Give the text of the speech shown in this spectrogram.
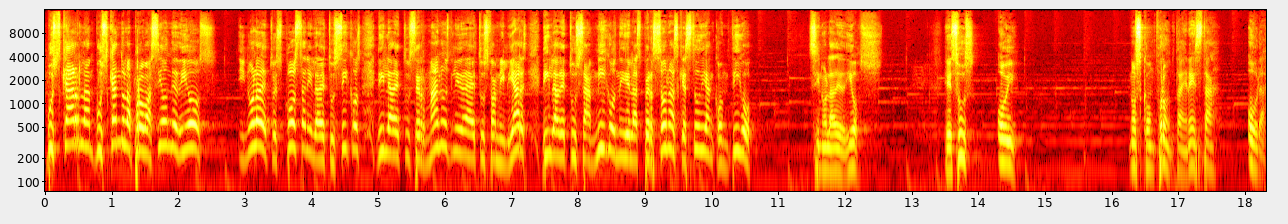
buscarla, buscando la aprobación de Dios. Y no la de tu esposa, ni la de tus hijos, ni la de tus hermanos, ni la de tus familiares, ni la de tus amigos, ni de las personas que estudian contigo, sino la de Dios. Jesús hoy nos confronta en esta hora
